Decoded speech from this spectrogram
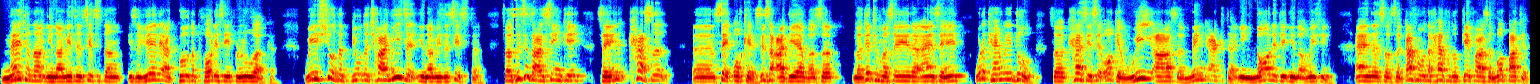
national innovation system is really a good policy framework. We should build a Chinese innovation system. So this is, I think, then CAS uh, say, okay, this idea was uh, legitimacy and saying, what can we do? So CAS say, okay, we are the main actor in knowledge innovation. And so the government have to give us more budget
